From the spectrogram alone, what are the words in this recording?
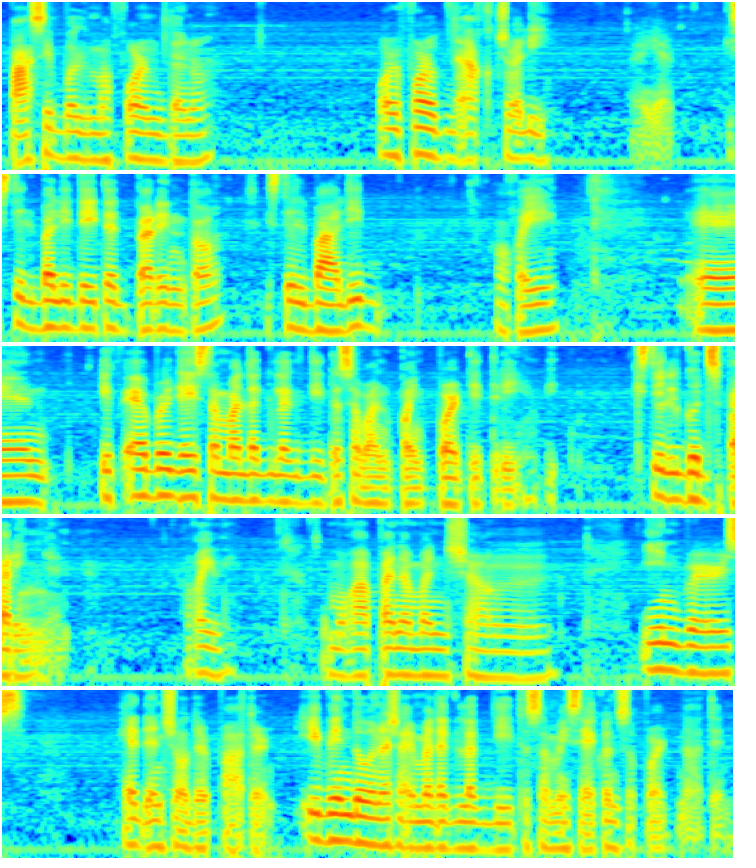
possible ma-formed ano or formed na actually. Ayan. Still validated pa rin to. Still valid. Okay And if ever guys na malaglag dito sa 1.43, still goods pa rin yan. Okay. So mukha pa naman siyang inverse head and shoulder pattern. Even though na siya ay malaglag dito sa may second support natin.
